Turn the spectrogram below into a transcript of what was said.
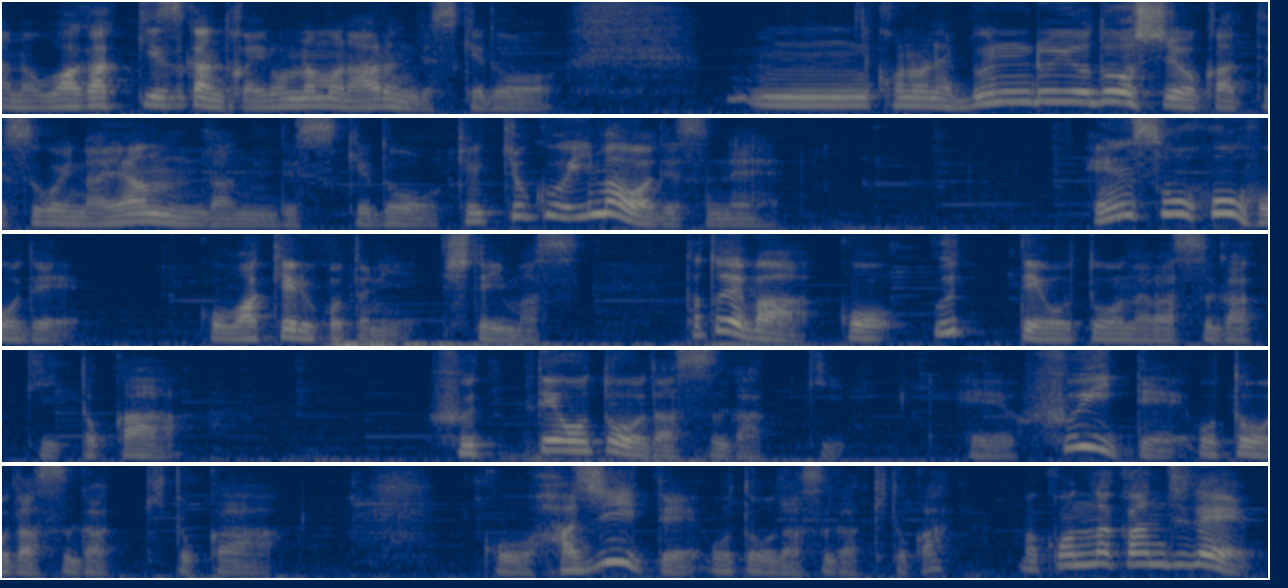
あの和楽器図鑑とかいろんなものあるんですけどうんこのね分類をどうしようかってすごい悩んだんですけど結局今はですね演奏方法でこう分けることにしています例えばこう打って音を鳴らす楽器とか振って音を出す楽器、えー、吹いて音を出す楽器とかこう弾いて音を出す楽器とか、まあ、こんな感じで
